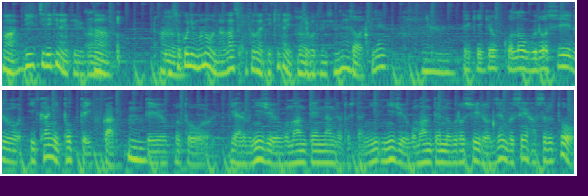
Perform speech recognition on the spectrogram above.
まあ、リーチできないというか、あのそこに物を流すことができないってことですよね。そうですね。で結局このグロシールをいかに取っていくかっていうことをやる25万点なんだとしたら25万点のグロシールを全部制覇すると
